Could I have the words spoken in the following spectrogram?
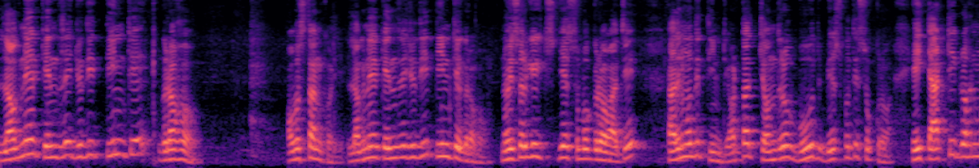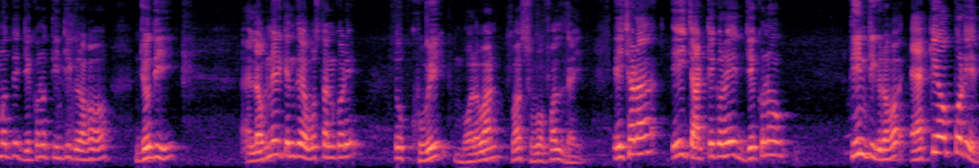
লগ্নের কেন্দ্রে যদি তিনটে গ্রহ অবস্থান করে। লগ্নের কেন্দ্রে যদি তিনটে গ্রহ, নৈসর্গিক যে শুভগ্রহ আছে, তাদের মধ্যে তিনটি, অর্থাৎ চন্দ্র, বুধ, বৃহস্পতি, শুক্র, এই চারটি গ্রহের মধ্যে যে কোনো তিনটি গ্রহ যদি লগ্নের কেন্দ্রে অবস্থান করে, তো খুবই বলবান বা শুভফল দেয়। এছাড়া এই চারটি গ্রহে যে কোনো তিনটি গ্রহ একে অপরের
